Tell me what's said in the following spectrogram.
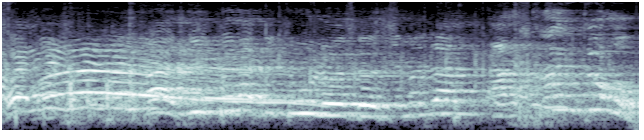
Ah, du pénal du tout, le deuxième mandat à 30 euros.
